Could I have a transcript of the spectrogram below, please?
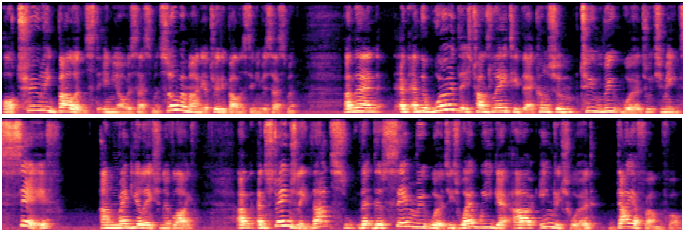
or truly balanced in your assessment. Sober minded or truly balanced in your assessment. And then, and, and the word that is translated there comes from two root words which mean safe and regulation of life. And, and strangely, that's the, the same root words is where we get our English word diaphragm from.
